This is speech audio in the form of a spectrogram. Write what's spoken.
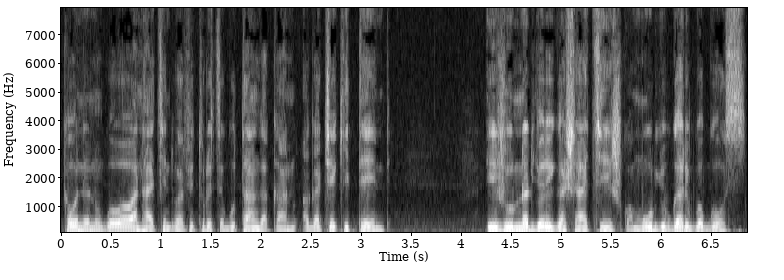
Kabone nubwo baba nta kindi bafite uretse gutanga akantu agace k'itende. Ijuru naryo rigashakishwa mu buryo ubwo ari bwo bwose.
